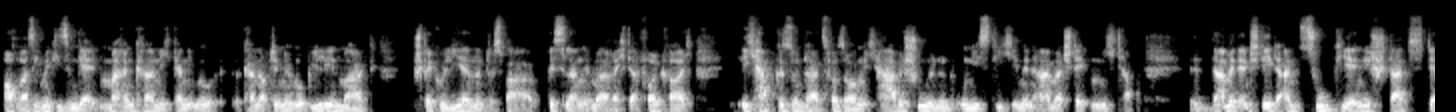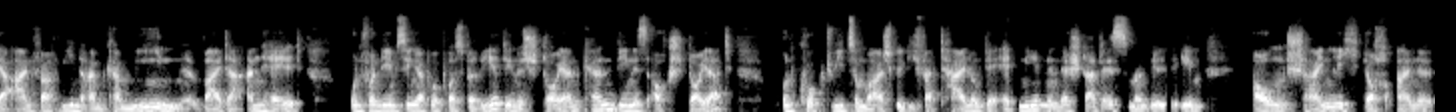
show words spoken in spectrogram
auch was ich mit diesem Geld machen kann. Ich kann, kann auf dem Immobilienmarkt spekulieren und das war bislang immer recht erfolgreich. Ich habe Gesundheitsversorgung, ich habe Schulen und Unis, die ich in den Heimatstädten nicht habe. Damit entsteht ein Zug hier in die Stadt, der einfach wie in einem Kamin weiter anhält und von dem Singapur prosperiert, den es steuern kann, den es auch steuert und guckt, wie zum Beispiel die Verteilung der Ethnien in der Stadt ist. Man will eben augenscheinlich doch eine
